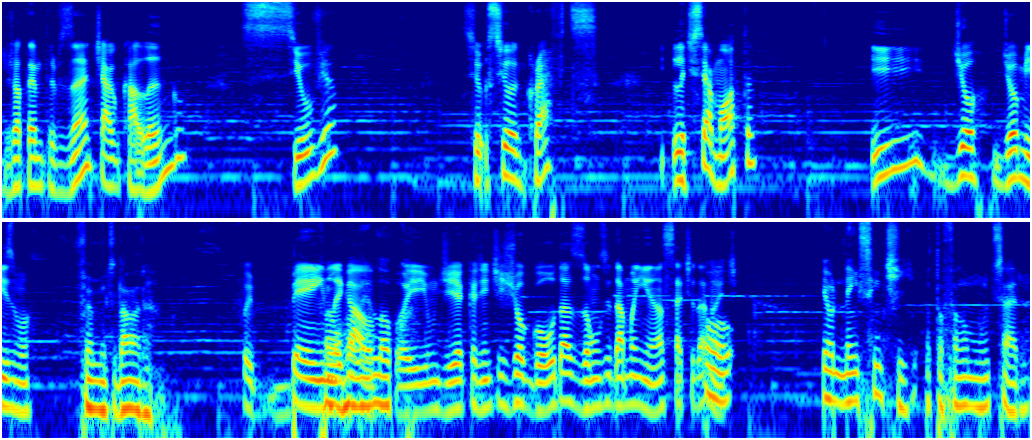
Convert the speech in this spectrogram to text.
JM Trevisan, Thiago Calango, Silvia, Silan Crafts, Letícia Mota e Joe, Joe mesmo. Foi muito da hora. Foi bem Foi um legal. Foi um dia que a gente jogou das 11 da manhã às 7 da Ô, noite. Eu nem senti, eu tô falando muito sério.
